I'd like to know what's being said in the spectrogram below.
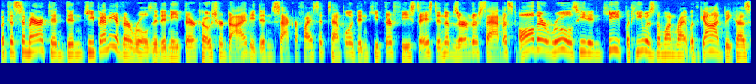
but the samaritan didn't keep any of their rules. He didn't eat their kosher diet. He didn't sacrifice at temple. He didn't keep their feast days. Didn't observe their sabbaths. All their rules rules he didn't keep, but he was the one right with God because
